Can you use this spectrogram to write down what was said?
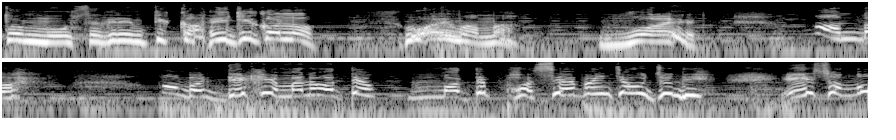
ଆଉ ତମେ ମୋ ସାଙ୍ଗରେ ଏମିତି କାହିଁକି କଲ ୱାଏ ମାମା ୱାଏ ଅମ୍ବର ଅମ୍ବର ଦେଖ ଏମାନେ ମତେ ମତେ ଫସାଇବା ପାଇଁ ଚାହୁଁଛନ୍ତି ଏସବୁ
